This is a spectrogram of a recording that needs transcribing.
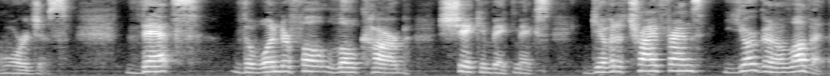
gorgeous. That's the wonderful low carb shake and bake mix. Give it a try, friends. You're going to love it.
